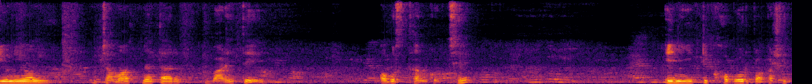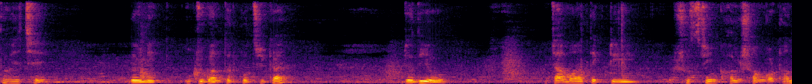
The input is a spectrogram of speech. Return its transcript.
ইউনিয়ন জামাত নেতার বাড়িতে অবস্থান করছে। এ নিয়ে একটি খবর প্রকাশিত হয়েছে দৈনিক যুগান্তর পত্রিকায়। যদিও জামাত একটি সুশৃঙ্খল সংগঠন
